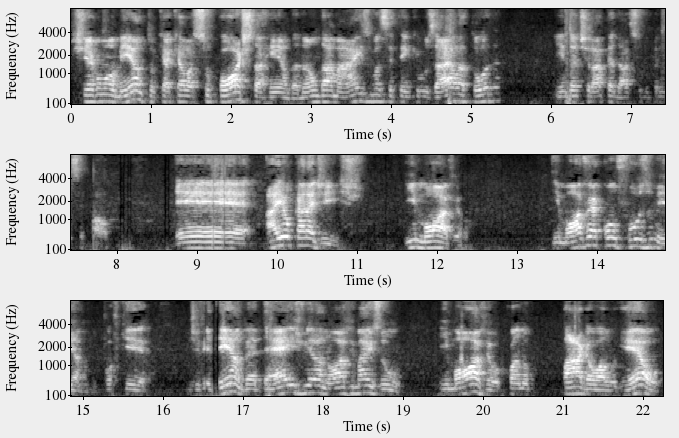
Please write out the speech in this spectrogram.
chega um momento que aquela suposta renda não dá mais, você tem que usar ela toda e ainda tirar pedaço do principal. É, aí o cara diz: imóvel. Imóvel é confuso mesmo, porque dividendo é 10 vira 9 mais 1. Imóvel, quando paga o aluguel,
